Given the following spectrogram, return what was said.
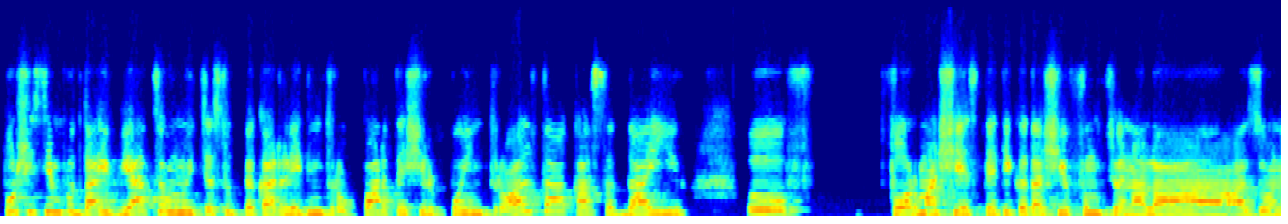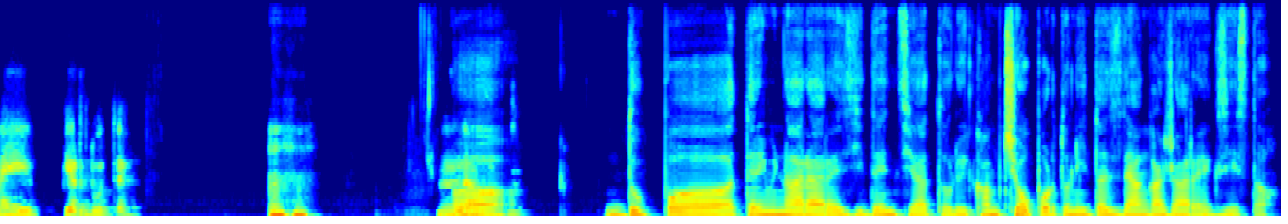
pur și simplu dai viață unui țesut pe care le iei dintr-o parte și îl pui într-o alta ca să dai uh, forma și estetică, dar și funcțională a, a zonei pierdute. Uh-huh. Da. Uh, după terminarea rezidențiatului, cam ce oportunități de angajare există?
